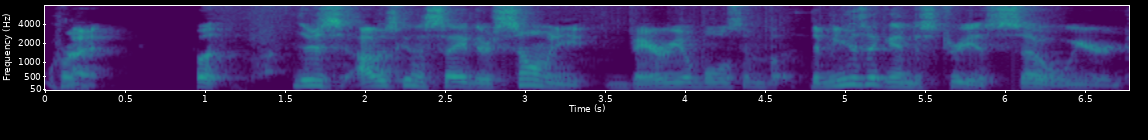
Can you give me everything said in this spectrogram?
or right. But there's I was gonna say there's so many variables in the music industry is so weird.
